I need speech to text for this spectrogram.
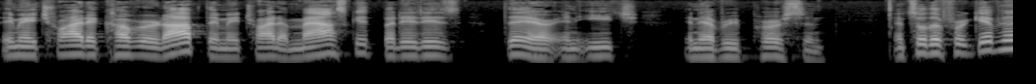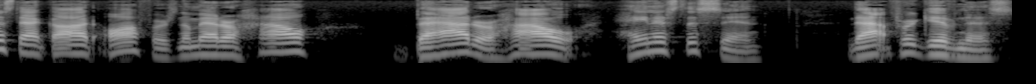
they may try to cover it up, they may try to mask it, but it is there in each and every person. And so, the forgiveness that God offers, no matter how bad or how heinous the sin, that forgiveness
